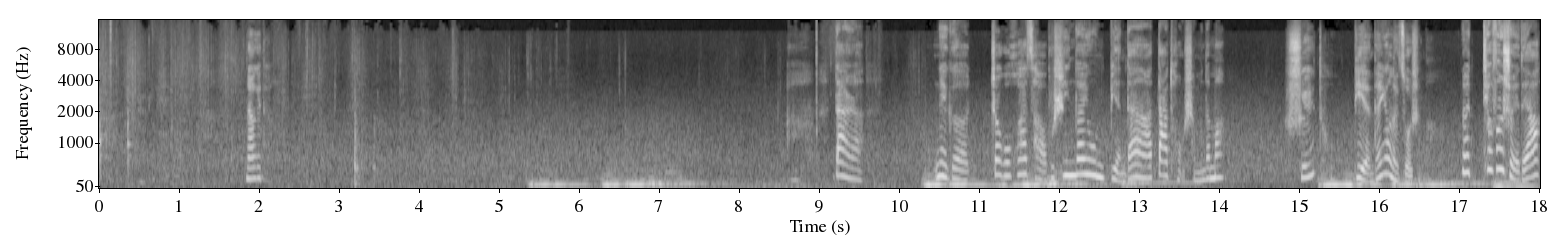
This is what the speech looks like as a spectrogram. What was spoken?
拿给他。啊，大人，那个照顾花草不是应该用扁担啊、大桶什么的吗？水桶、扁担用来做什么？那挑粪水的呀。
